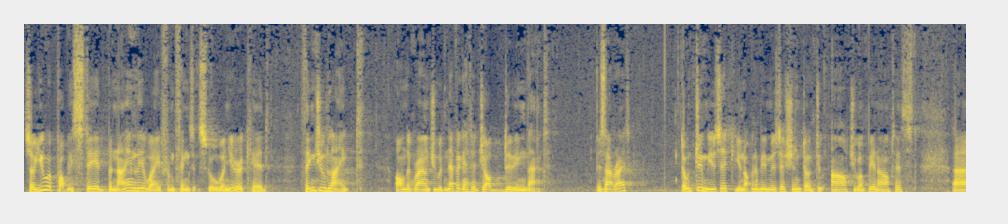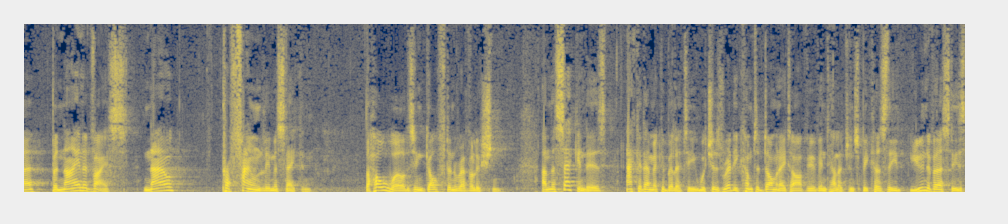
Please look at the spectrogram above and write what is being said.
So you were probably steered benignly away from things at school when you were a kid, things you liked, on the ground you would never get a job doing that. Is that right? Don't do music, you're not going to be a musician. Don't do art, you won't be an artist. Uh, benign advice. Now, profoundly mistaken. The whole world is engulfed in a revolution. And the second is academic ability, which has really come to dominate our view of intelligence because the universities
